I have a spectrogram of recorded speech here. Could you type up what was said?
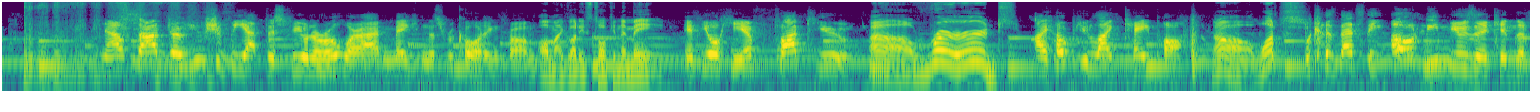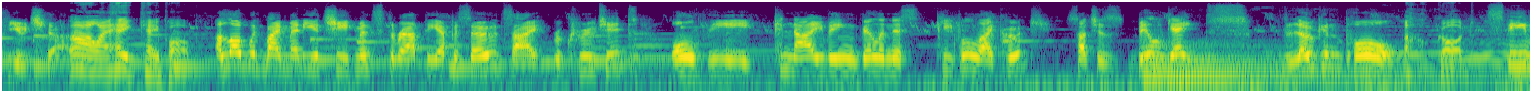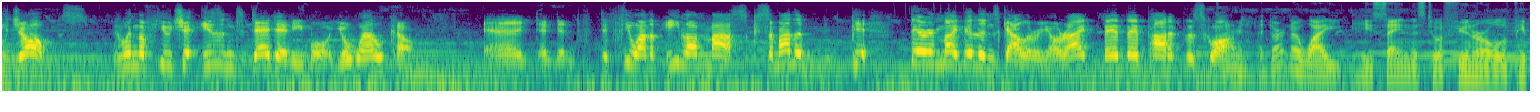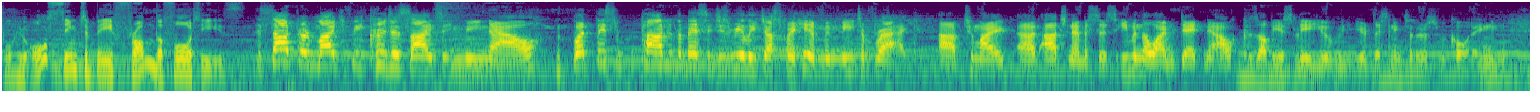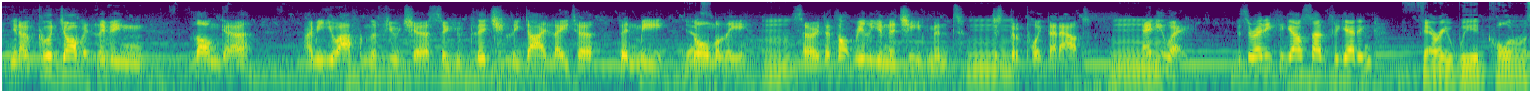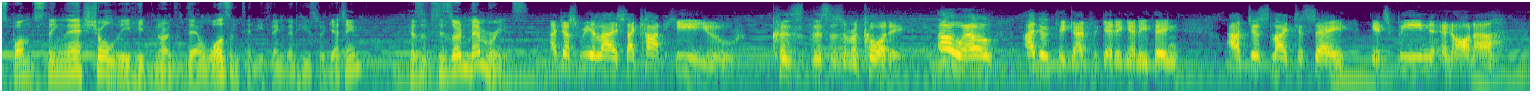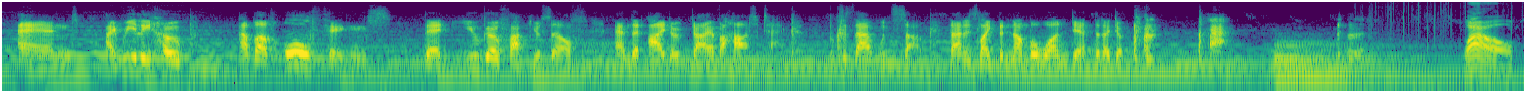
Now, Sandro, you should be at this funeral where I'm making this recording from. Oh my god, he's talking to me. If you're here, fuck you. Oh, rude! I hope you like K-pop, Oh, what? because that's the only music in the future. Oh, I hate K-pop. Along with my many achievements throughout the episodes, I recruited all the conniving, villainous people I could, such as Bill Gates, Logan Paul, Oh god. Steve Jobs, who in the future isn't dead anymore. You're welcome. And, and, and a few other, Elon Musk, some other. They're in my villains gallery, alright? They're, they're part of the squad. I don't know why he's saying this to a funeral of people who all seem to be from the 40s. Sandro might be criticizing me now, but this part of the message is really just for him and me to brag uh, to my uh, arch nemesis. Even though I'm dead now, because obviously you you're listening to this recording, and you know, good job at living longer. I mean, you are from the future, so you'd literally die later than me Yes. normally. Mm. So that's not really an achievement. Just gotta point that out. Mm. Anyway, is there anything else I'm forgetting? Very weird call and response thing there. Surely he'd know that there wasn't anything that he's forgetting. Because it's his own memories. I just realized I can't hear you, because this is a recording. Oh well, I don't think I'm forgetting anything. I'd just like to say it's been an honor, and I really hope, above all things, that you go fuck yourself and that I don't die of a heart attack. Because that would suck. That is like the number one death that I don't. Wow.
